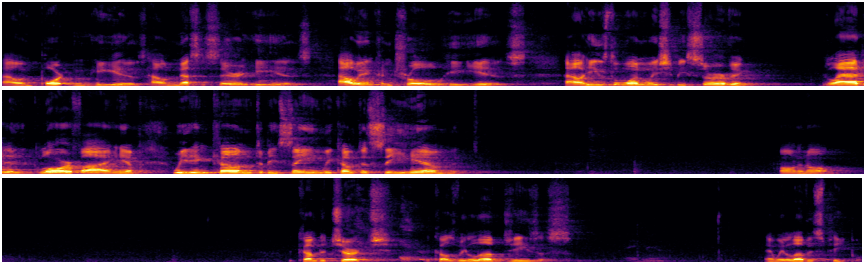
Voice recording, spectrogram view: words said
How important He is, how necessary He is, how in control He is, how He's the one we should be serving, gladly glorifying Him. We didn't come to be seen, we come to see Him. On and on. We come to church because we love Jesus. And we love His people.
